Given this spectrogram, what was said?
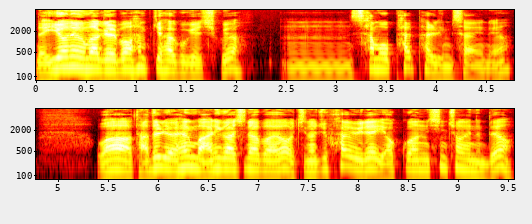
네, 이연의 음악 앨범 함께 하고 계시고요. 음, 3588님 사연이네요. 와, 다들 여행 많이 가시나 봐요. 지난주 화요일에 여권 신청했는데요.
